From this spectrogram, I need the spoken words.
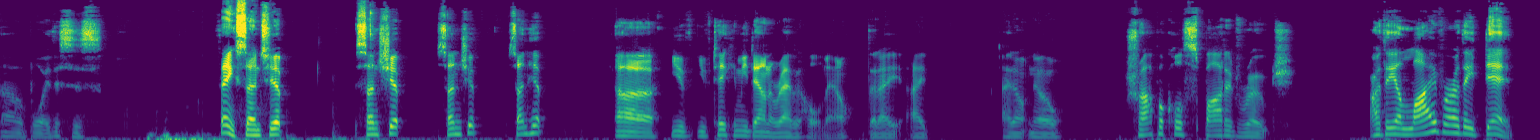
Oh boy, this is Thanks, Sunship. Sunship, Sunship, Sunhip. Uh you've you've taken me down a rabbit hole now that I I I don't know. Tropical spotted roach. Are they alive or are they dead?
